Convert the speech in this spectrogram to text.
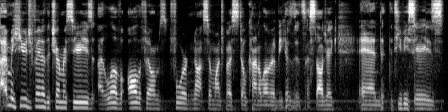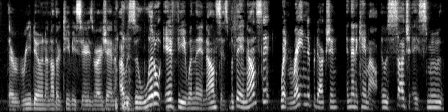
I'm a huge fan of the Tremors series. I love all the films. Four, not so much, but I still kind of love it because it's nostalgic. And the TV series, they're redoing another TV series version. I was a little iffy when they announced this, but they announced it, went right into production, and then it came out. It was such a smooth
